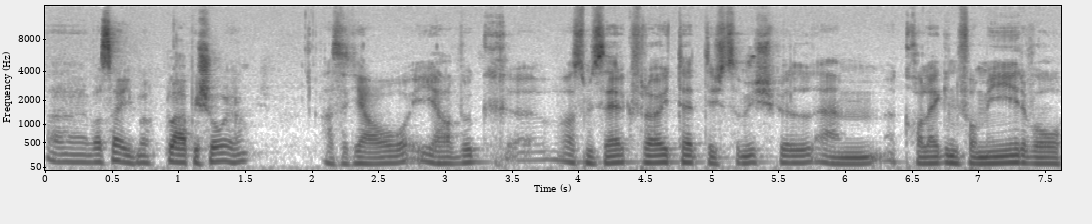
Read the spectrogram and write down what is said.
äh, was auch immer, glaube ich schon, ja. Also ja, ich habe wirklich, äh, was mich sehr gefreut hat, ist zum Beispiel ähm, eine Kollegin von mir, die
